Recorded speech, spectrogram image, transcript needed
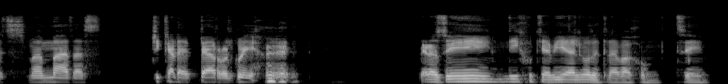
Estas mamadas. Chicara de perro el güey. Pero sí, dijo que había algo de trabajo, sí.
